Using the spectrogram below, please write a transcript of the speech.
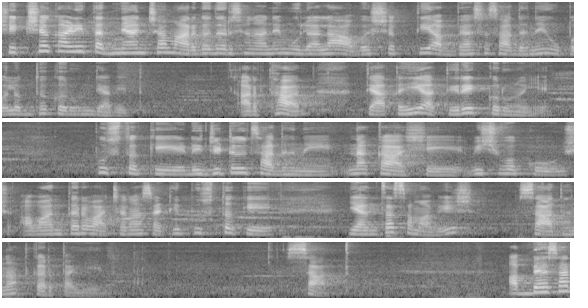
शिक्षक आणि तज्ज्ञांच्या मार्गदर्शनाने मुलाला आवश्यक ती अभ्यास साधने उपलब्ध करून द्यावीत. अर्थात त्यातही अतिरेक करू नये. पुस्तके डिजिटल साधने नकाशे विश्वकोश अवांतर वाचनासाठी पुस्तके यांचा समावेश साधनात करता येईल. सात. अभ्यासात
